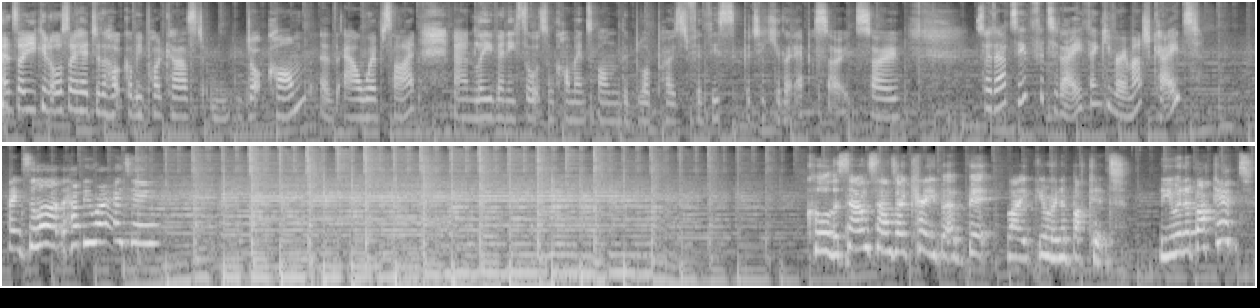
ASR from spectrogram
and so you can also head to the hotcopypodcast.com, uh, our website, and leave any thoughts and comments on the blog post for this particular episode. So, so that's it for today. Thank you very much, Kate. Thanks a lot. Happy writing. Cool. The sound sounds okay, but a bit like you're in a bucket. Are you in a bucket?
